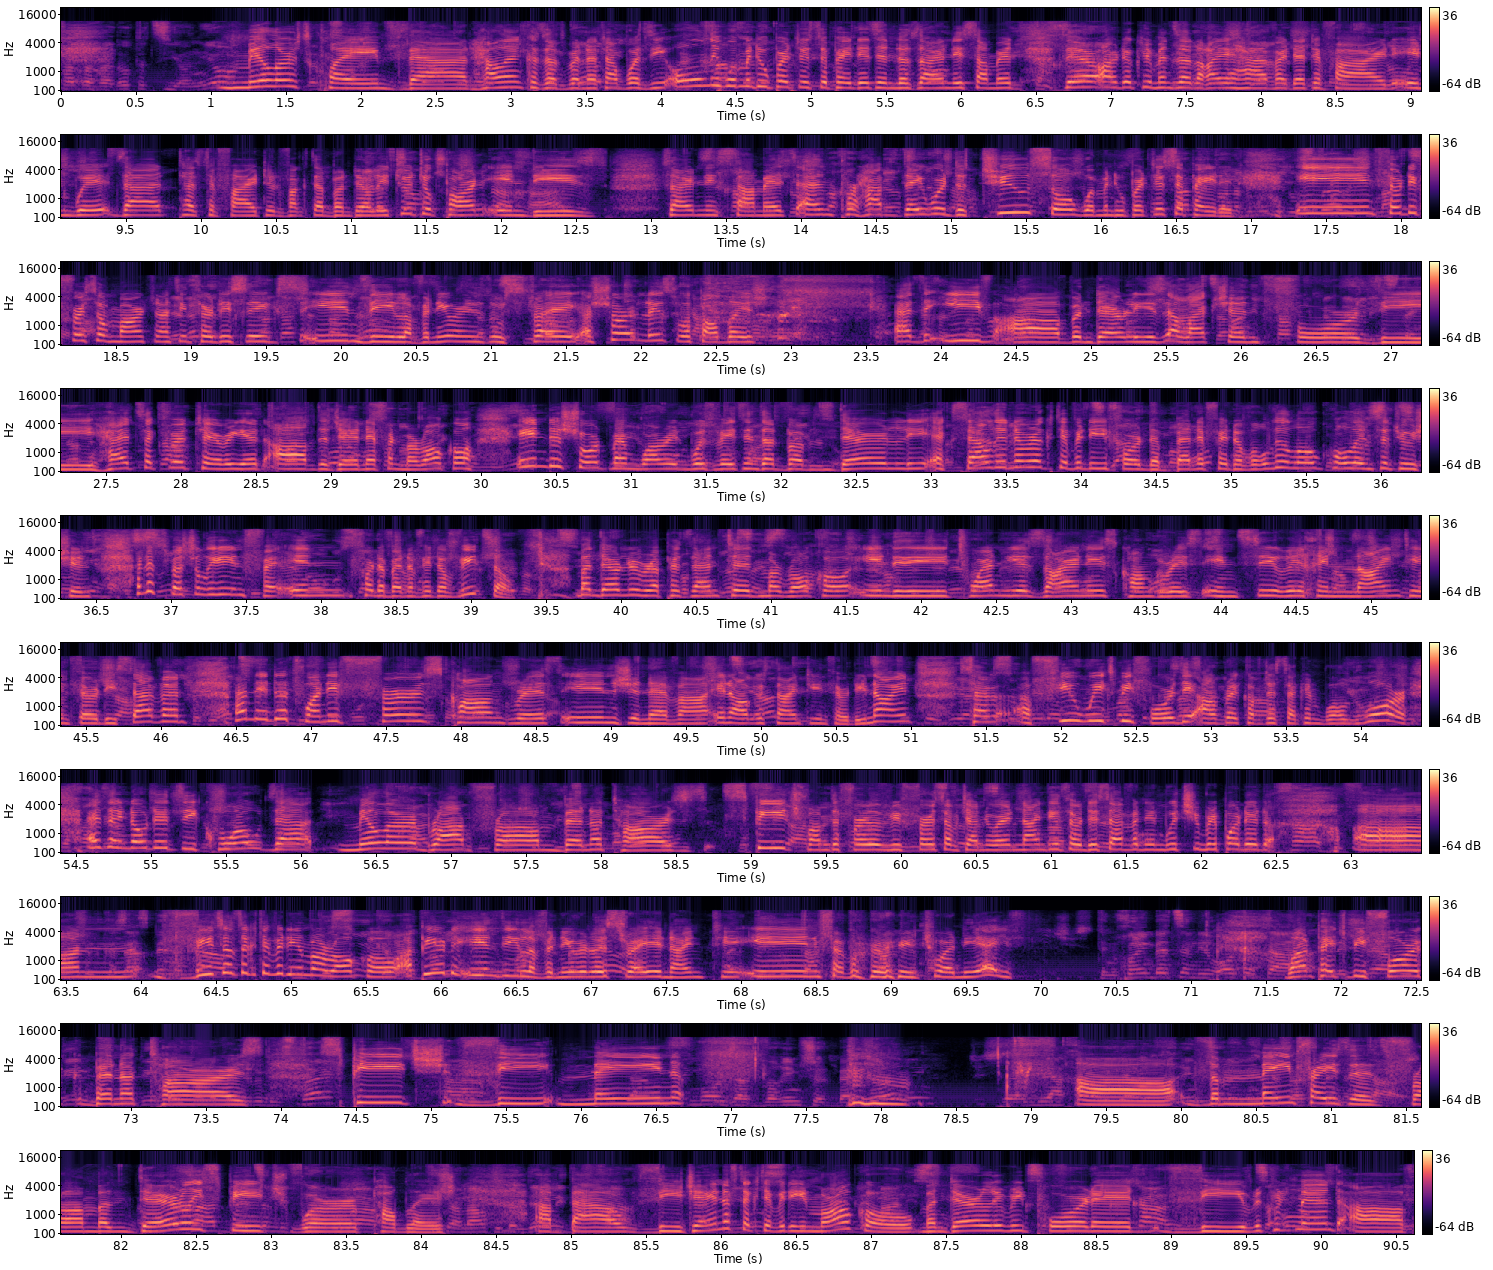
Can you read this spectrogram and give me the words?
Miller's claim that Helen Kazaz Benatar was the only woman who participated in the Zionist summit, there are documents that I have identified in which testify to the fact that Banderli too took part in these Zionist summits, and perhaps they were the two sole women who participated. In 31st of March 1936, in the L'Avenir Illustré, a short list was published at the eve of Banderli's election for the head secretariat of the JNF in Morocco. In the short memoir, it was written that Banderli excelled in her activity for the benefit of all the local institutions, and especially in, in for the benefit of Vitzo. Banderli represented Morocco in the 20th Zionist Congress in Zurich in 1937, and in the 21st Congress in Geneva in August 1939, a few weeks before the outbreak of the Second World War. As I noted, the quote that Miller brought from Benatar's speech from the 1st of January 1937, in which he reported on um, Vitzo's activity in Morocco, appeared in the L'Avenir Illustré in February 28th. One page before Benatar's speech, the main uh, the main phrases from Banderli's speech were published about the JNF activity in Morocco. Banderli reported the recruitment of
